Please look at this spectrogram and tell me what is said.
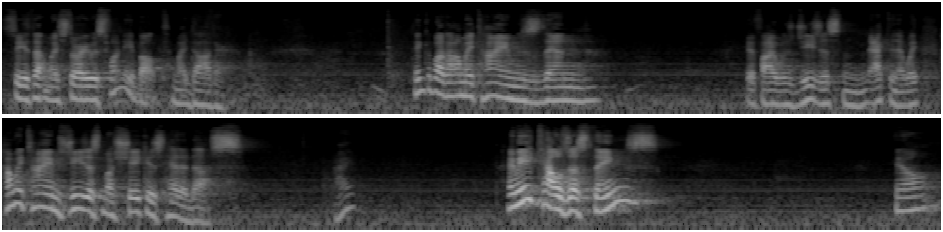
So you thought my story was funny about my daughter. Think about how many times then, if I was Jesus and acting that way, how many times Jesus must shake his head at us, right? I mean, he tells us things. You know,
